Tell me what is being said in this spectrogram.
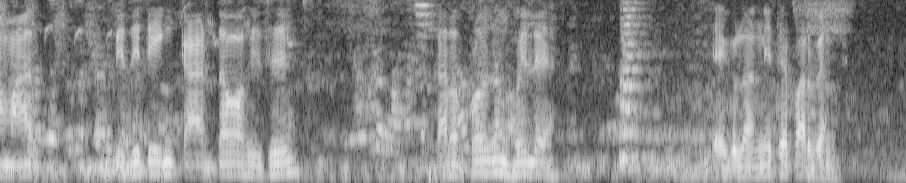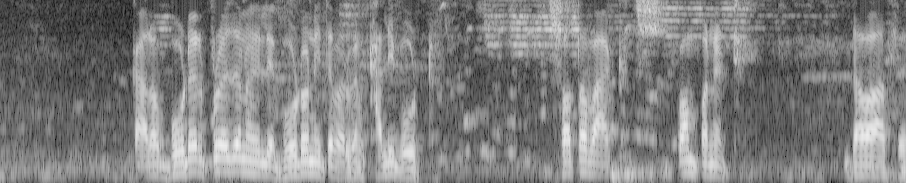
আমার ভিজিটিং কার্ড দেওয়া হয়েছে। কারও প্রয়োজন হইলে এগুলা নিতে পারবেন। কারও বোর্ডের প্রয়োজন হইলে বোর্ডও নিতে পারবেন, খালি বোর্ড শতভাগ কম্পোনেন্ট দেওয়া আছে।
